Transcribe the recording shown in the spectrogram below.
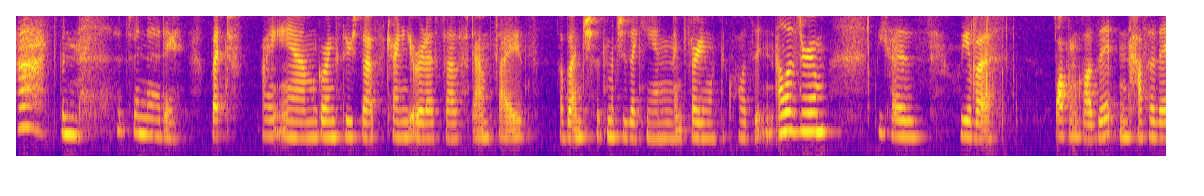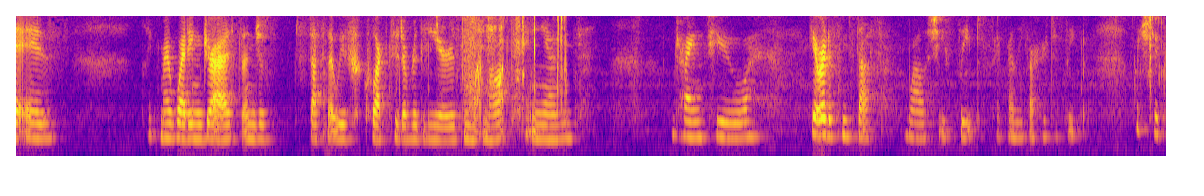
ah, it's been it's been a day. But I am going through stuff, trying to get rid of stuff, downsize a bunch as much as I can. And I'm starting with the closet in Ella's room because we have a walk-in closet and half of it is like my wedding dress and just stuff that we've collected over the years and whatnot. And I'm trying to get rid of some stuff while she sleeps. I finally got her to sleep, which took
